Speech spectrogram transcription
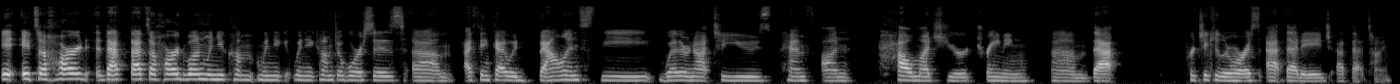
it, it's a hard that that's a hard one when you come when you when you come to horses. Um, I think I would balance the whether or not to use PEMF on how much you're training um, that particular horse at that age at that time.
